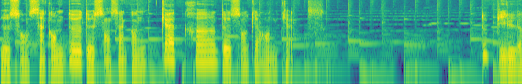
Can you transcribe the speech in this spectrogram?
Deux cent cinquante-deux, deux cent cinquante-quatre, deux cent quarante-quatre. Tout pile.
